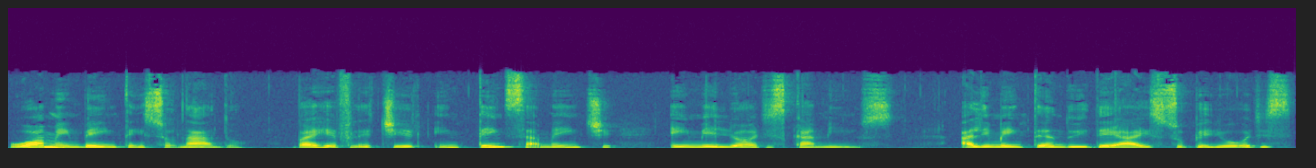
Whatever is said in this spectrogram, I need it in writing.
O homem bem intencionado vai refletir intensamente em melhores caminhos, alimentando ideais superiores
